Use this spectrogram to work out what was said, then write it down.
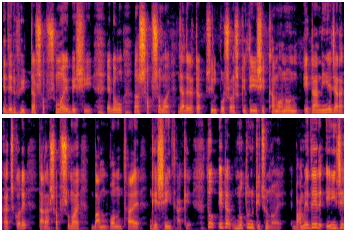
এদের ভিড়টা সবসময় বেশি এবং সবসময় যাদের একটা শিল্প, সংস্কৃতি, শিক্ষা, মনন এটা নিয়ে যারা কাজ করে, তারা সবসময় বামপন্থায় ঘেঁষেই থাকে। তো এটা নতুন কিছু নয়। বামেদের এই যে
